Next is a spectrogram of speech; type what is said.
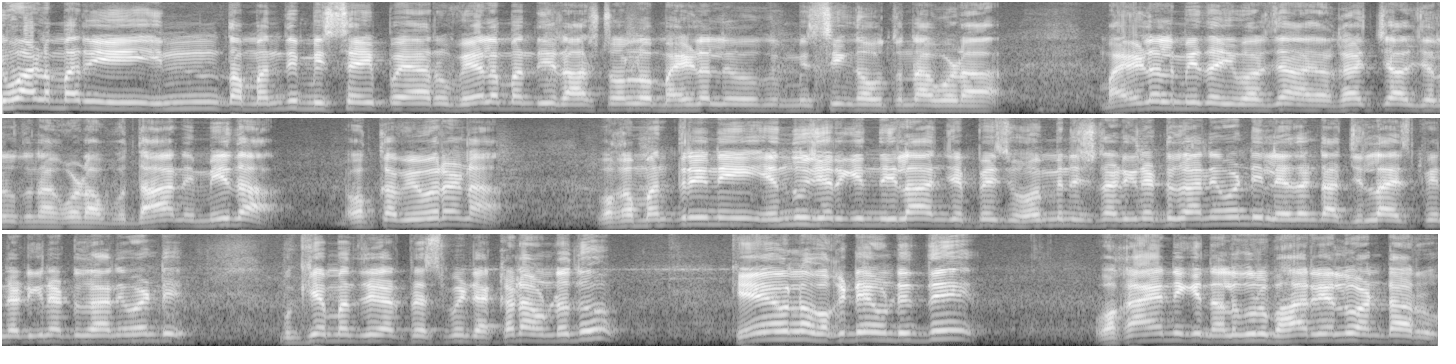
ఇవాళ మరి ఇంతమంది మిస్ అయిపోయారు. వేల మంది రాష్ట్రంలో మహిళలు మిస్సింగ్ అవుతున్నా కూడా మహిళల మీద ఈ వర్జ అగత్యాలు జరుగుతున్నా కూడా దాని మీద ఒక్క వివరణ ఒక మంత్రిని ఎందుకు జరిగింది ఇలా అని చెప్పేసి హోమ్ మినిస్టర్ అడిగినట్టు కానివ్వండి లేదంటే ఆ జిల్లా ఎస్పీని అడిగినట్టు కానివ్వండి ముఖ్యమంత్రి గారి ప్రెస్ మీట్ ఎక్కడా ఉండదు. కేవలం ఒకటే ఉండిద్ది ఒక ఆయనకి నలుగురు భార్యలు అంటారు.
